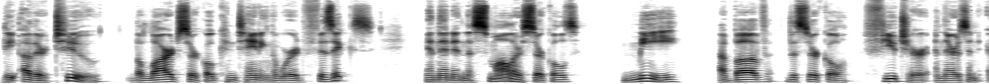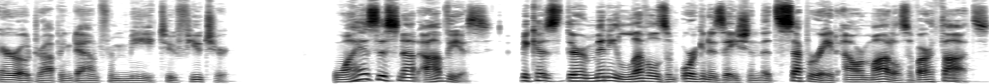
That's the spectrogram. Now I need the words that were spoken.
the other two, the large circle containing the word physics, and then in the smaller circles, me above the circle future, and there's an arrow dropping down from me to future. Why is this not obvious? Because there are many levels of organization that separate our models of our thoughts,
